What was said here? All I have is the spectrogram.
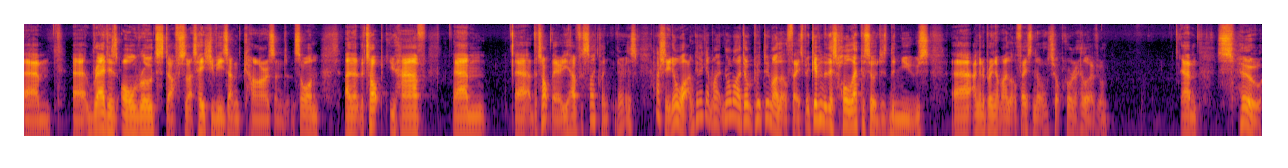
um, uh, red is all road stuff, so that's HGVs and cars and, and so on. And at the top you have um, uh, at the top there you have cycling. There it is. Actually, you know what? I'm going to get my normally I don't put, do my little face, but given that this whole episode is the news, uh, I'm going to bring up my little face in the top corner. Hello, everyone. Um, so,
